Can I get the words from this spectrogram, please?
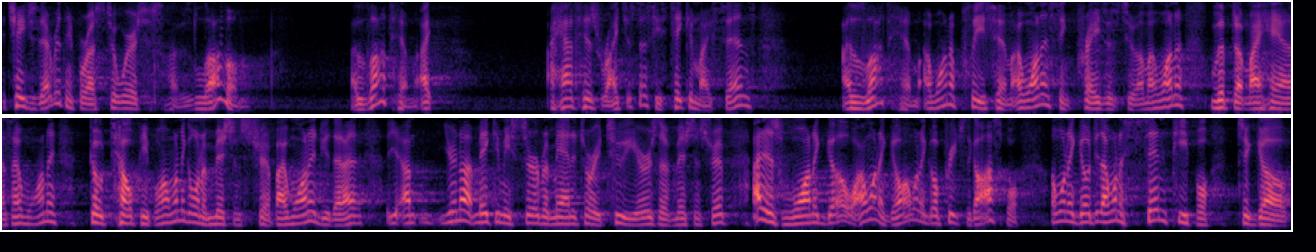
It changes everything for us to where it's just, I just love Him. I love Him. I, I have His righteousness. He's taken my sins. I love him. I want to please him. I want to sing praises to him. I want to lift up my hands. I want to go tell people. I want to go on a mission trip. I want to do that. I, you're not making me serve a mandatory two years of mission trip. I just want to go. I want to go. I want to go preach the gospel. I want to go do that. I want to send people to go.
